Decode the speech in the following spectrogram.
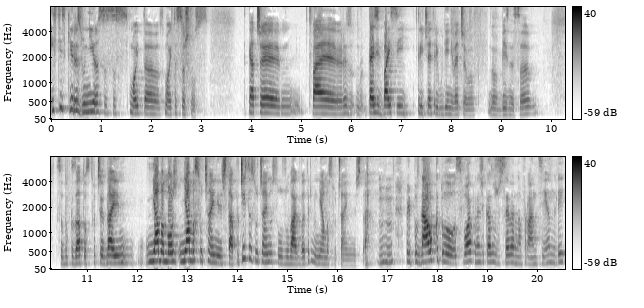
истински резонира с, с, моята, с моята същност. Така че това е тези 23-4 години вече в, в бизнеса са доказателство, че да, няма, мож, няма случайни неща. По чиста случайност се озовах вътре, но няма случайни неща. Mm-hmm. Припознал като своя, понеже казваш Северна Франция, нали,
